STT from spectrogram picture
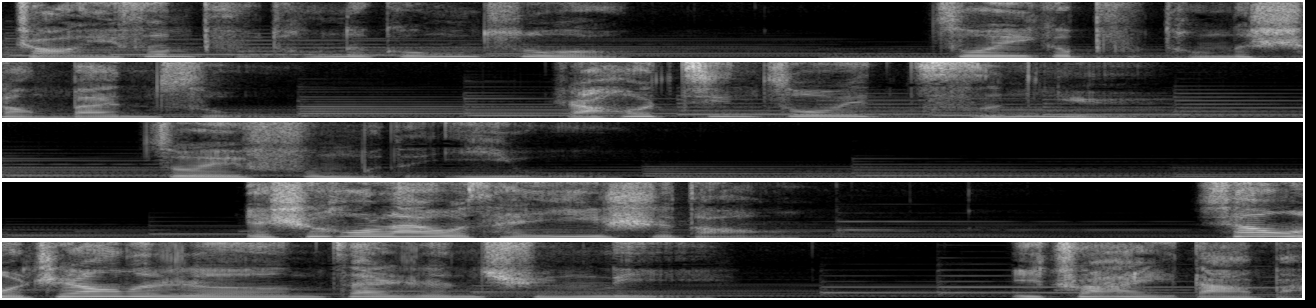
找一份普通的工作，做一个普通的上班族，然后尽作为子女、作为父母的义务。也是后来我才意识到，像我这样的人在人群里一抓一大把，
